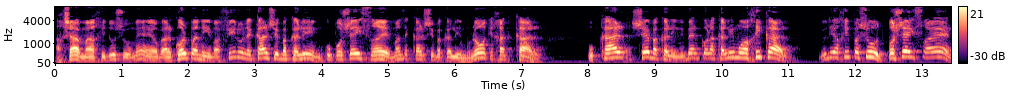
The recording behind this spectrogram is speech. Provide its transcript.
עכשיו, מה החידוש שהוא אומר? ועל כל פנים, אפילו לקל שבקלים הוא פושע ישראל. מה זה קל שבקלים? הוא לא רק אחד קל, הוא קל שבקלים. מבין כל הקלים הוא הכי קל. יהודי הכי פשוט, פושע ישראל.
